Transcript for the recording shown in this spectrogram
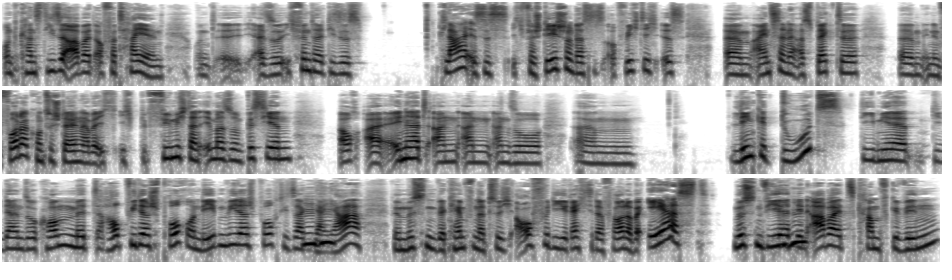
und kannst diese Arbeit auch verteilen. Und äh, also ich finde halt dieses klar ist es, ich verstehe schon, dass es auch wichtig ist, ähm, einzelne Aspekte ähm, in den Vordergrund zu stellen, aber ich, ich fühle mich dann immer so ein bisschen auch erinnert an, an, an so ähm, linke Dudes, die mir, die dann so kommen mit Hauptwiderspruch und Nebenwiderspruch, die sagen, mhm. ja, ja, wir müssen, wir kämpfen natürlich auch für die Rechte der Frauen, aber erst müssen wir mhm. den Arbeitskampf gewinnen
